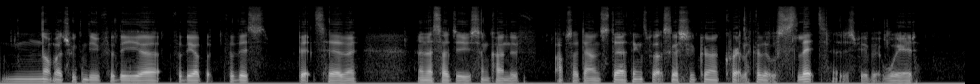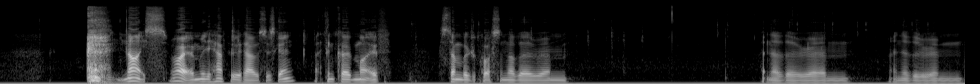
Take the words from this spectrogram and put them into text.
Not much we can do for the uh, for the other for this bits here though, unless I do some kind of upside down stair things. But that's actually going to create like a little slit. It'll just be a bit weird. nice. Right, I'm really happy with how this is going. I think I might have stumbled across another um another um another um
